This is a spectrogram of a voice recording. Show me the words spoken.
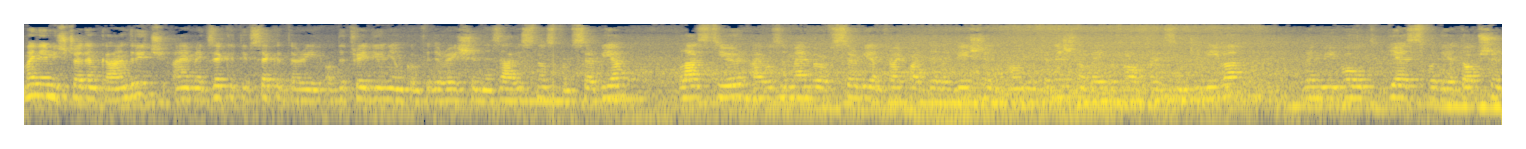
My name is Čedanka Andrić. I am Executive Secretary of the Trade Union Confederation Nezavisnost from Serbia. Last year, I was a member of Serbian Tripart delegation on the International Labour Conference in Geneva when we voted yes for the adoption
